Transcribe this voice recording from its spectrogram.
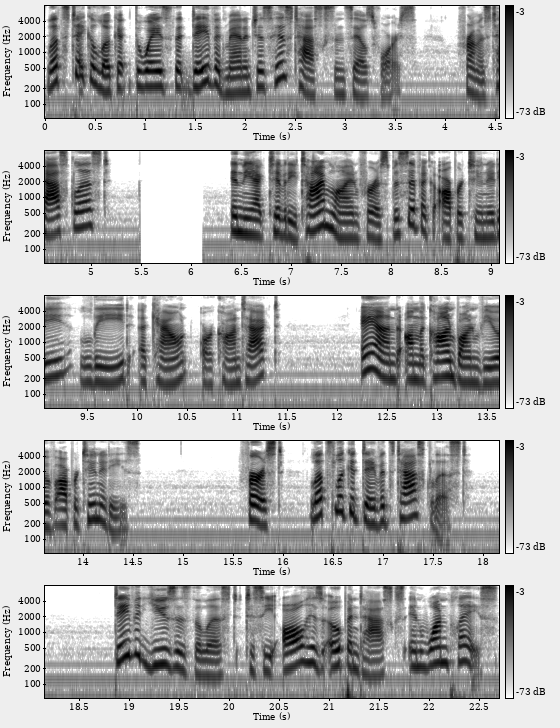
Let's take a look at the ways that David manages his tasks in Salesforce, from his task list, in the activity timeline for a specific opportunity, lead, account, or contact, and on the Kanban view of opportunities. First, let's look at David's task list. David uses the list to see all his open tasks in one place.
